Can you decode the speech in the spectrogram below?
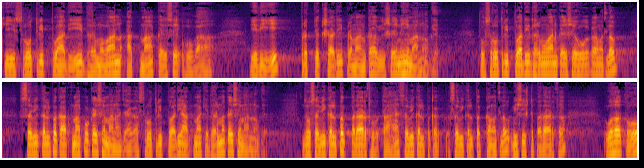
कि श्रोतृत्वादि धर्मवान आत्मा कैसे होगा? यदि प्रत्यक्षादि प्रमाण का विषय नहीं मानोगे तो श्रोतृत्वादि धर्मवान कैसे होगा का मतलब सविकल्पक आत्मा को कैसे माना जाएगा? श्रोतृत्वादि आत्मा के धर्म कैसे मानोगे? जो सविकल्पक पदार्थ होता है, सविकल्पक सविकल्पक का मतलब विशिष्ट पदार्थ वह तो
